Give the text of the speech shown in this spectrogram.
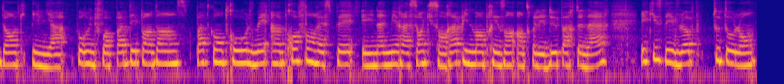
Donc, il n'y a pour une fois pas de dépendance, pas de contrôle, mais un profond respect et une admiration qui sont rapidement présents entre les deux partenaires et qui se développent tout au long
